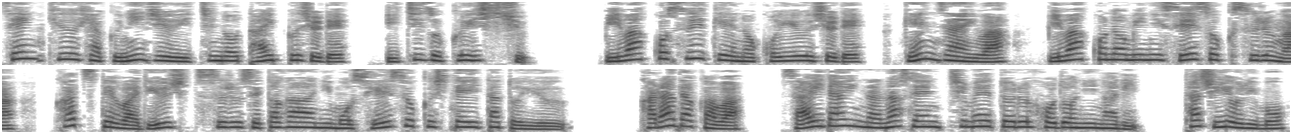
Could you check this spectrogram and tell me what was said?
1921のタイプ種で、一族一種。琵琶湖水系の固有種で、現在は琵琶湖の実に生息するが、かつては流出する瀬戸川にも生息していたという。体高は最大7センチメートルほどになり、他種よりも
